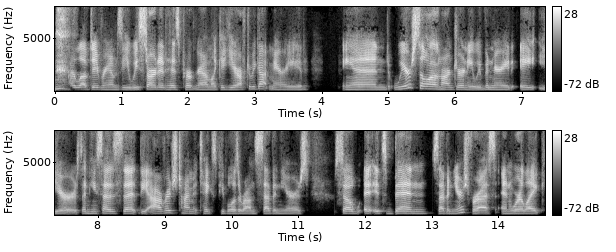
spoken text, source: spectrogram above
I love Dave Ramsey. We started his program like a year after we got married, and we're still on our journey. We've been married eight years, and he says that the average time it takes people is around seven years so it's been seven years for us, and we're like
